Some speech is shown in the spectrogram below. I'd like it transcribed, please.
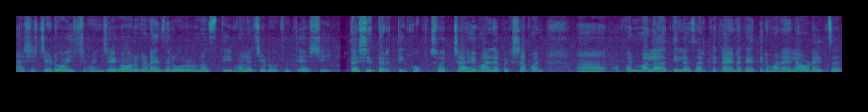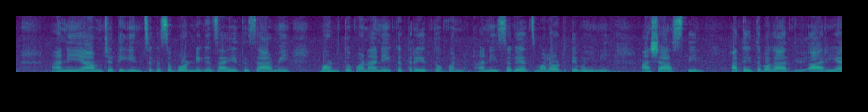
अशी चिडवायची म्हणजे ऑर्गनायझरवरूनच ती मला चिडवत होती अशी. तशी तर ती खूप स्वच्छ आहे माझ्यापेक्षा पण पण मला तिला सारखं काही ना काहीतरी म्हणायला आवडायचं. आणि आमच्या तिघींचं कसं बॉन्डिंगच आहे तसं आम्ही भांडतो पण आणि एकत्र येतो पण. आणि सगळ्याच मला वाटते बहिणी अशा असतील. आता इथं बघा आद- आर्या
